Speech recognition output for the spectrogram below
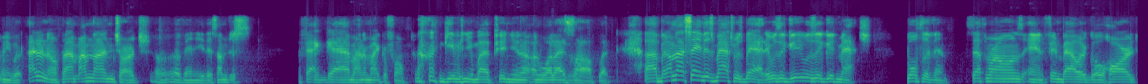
I mean, but I don't know. I'm I'm not in charge of, of any of this. I'm just a fat guy behind a microphone giving you my opinion on what I saw. But uh, but I'm not saying this match was bad. It was a good it was a good match. Both of them. Seth Rollins and Finn Balor go hard,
